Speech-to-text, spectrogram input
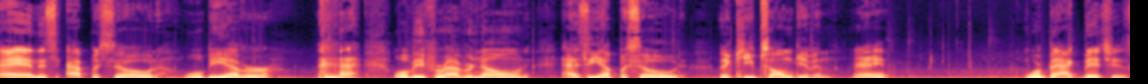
And this episode will be ever, will be forever known as the episode that keeps on giving, right? We're back, bitches.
